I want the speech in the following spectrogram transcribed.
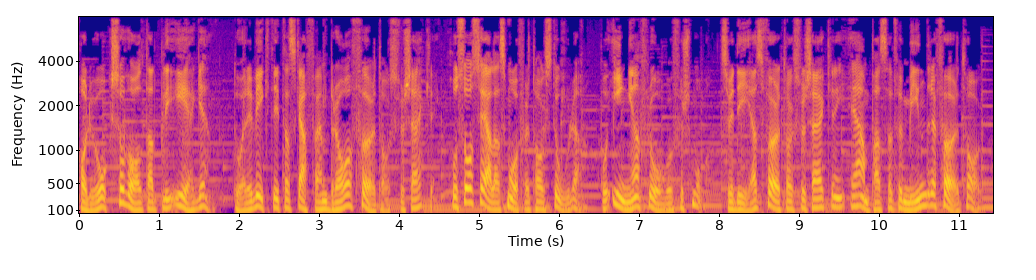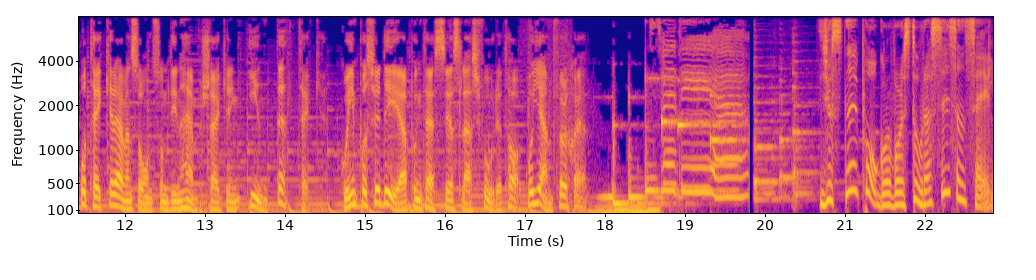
Har du också valt att bli egen? Då är det viktigt att skaffa en bra företagsförsäkring. Hos oss är alla småföretag stora och inga frågor för små. Swedeas företagsförsäkring är anpassad för mindre företag och täcker även sånt som din hemförsäkring inte täcker. Gå in på swedea.se företag och jämför själv. Just nu pågår vår stora season sale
